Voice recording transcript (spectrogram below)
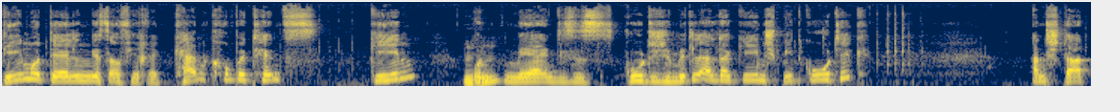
den Modellen jetzt auf ihre Kernkompetenz gehen und mehr in dieses gotische Mittelalter gehen, Spätgotik, anstatt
